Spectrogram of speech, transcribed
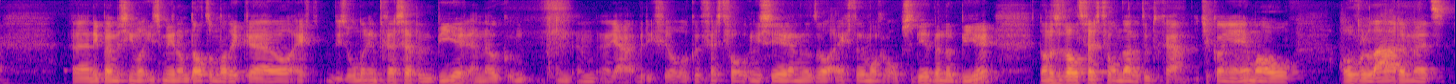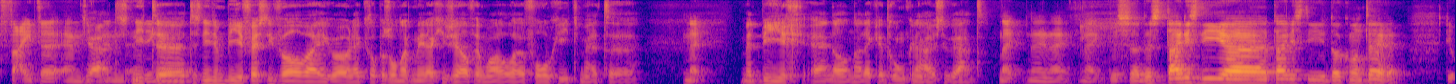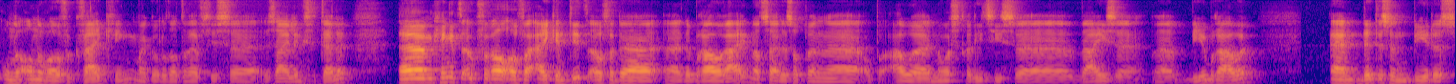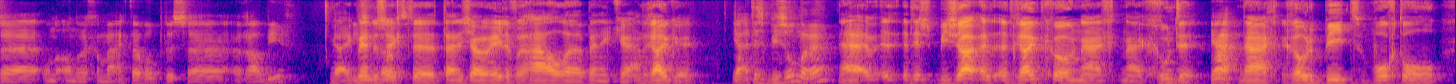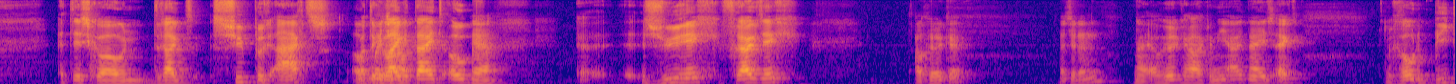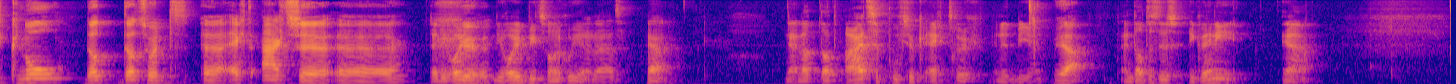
eh, en ik ben misschien wel iets meer dan dat, omdat ik eh, wel echt bijzonder interesse heb in bier. En ook een, een, een, eh, ja, weet ik veel, ook een festival organiseren. En dat wel echt helemaal geobsedeerd ben door bier. Dan is het wel het festival om daar naartoe te gaan. Want je kan je helemaal overladen met feiten en Ja, en, het is, niet, eh, het is niet een bierfestival waar je gewoon lekker op een zondagmiddag jezelf helemaal eh, volgiet met, eh, Nee, met bier en dan lekker dronken naar huis toe gaat. nee, nee, nee. nee. Dus, dus tijdens, die, tijdens die documentaire, die onder andere over kwijk ging, maar ik wilde dat er eventjes zijlings vertellen, ehm, ging het ook vooral over Eik en Tit, over de, eh, de brouwerij. Dat zij dus op een eh, op oude Noorse tradities eh, wijze bier brouwen. En dit is een bier dus onder andere gemaakt daarop, dus eh een rauw bier. Ja, ik ben dus echt tijdens jouw hele verhaal ben ik aan het ruiken. Ja, het is bijzonder hè? Ja, het, is bizar, het, het ruikt gewoon naar, naar groente, Ja, naar rode biet, wortel. Het is gewoon, het ruikt super aards, maar tegelijkertijd ook ja. zuurig, fruitig. Augurken. Weet je dat niet? Nee, augurken haal ik er niet uit. Nee, het is echt rode biet, knol, dat, dat soort eh, echt aardse... eh, Ja, die rode, Geuren. die rode biet is wel een goeie inderdaad. Ja. Ja, en dat, dat aardse proef je ook echt terug in het bier. ja, En dat is dus, ik weet niet, ja.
